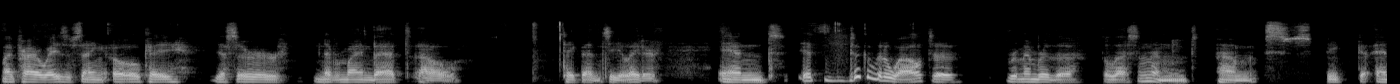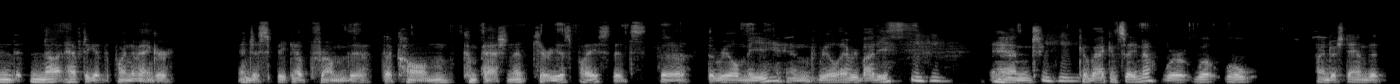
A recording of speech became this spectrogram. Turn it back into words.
my prior ways of saying oh okay yes sir never mind that I'll take that and see you later and it mm-hmm. took a little while to remember the the lesson and um, speak and not have to get the point of anger and just speak up from the the calm compassionate curious place that's the the real me and real everybody mm-hmm. and mm-hmm. go back and say no we're we'll, we'll understand that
